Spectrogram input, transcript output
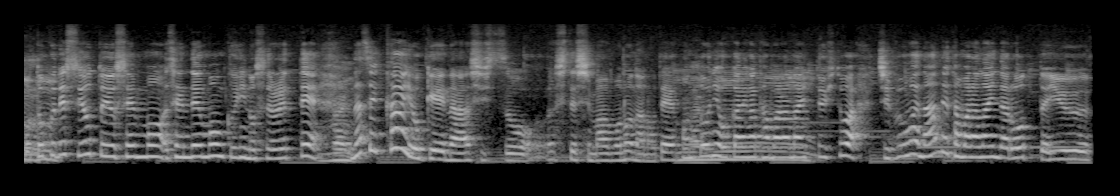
うんお得ですよという専門宣伝文句に載せられて、はい。なぜか余計な支出をしてしまうものなので本当にお金がたまらないという人は自分はなんでたまらないんだろうっていう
